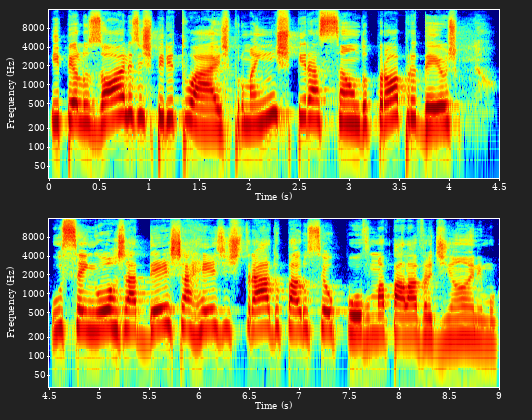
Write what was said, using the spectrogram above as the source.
E pelos olhos espirituais, por uma inspiração do próprio Deus, o Senhor já deixa registrado para o seu povo uma palavra de ânimo,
